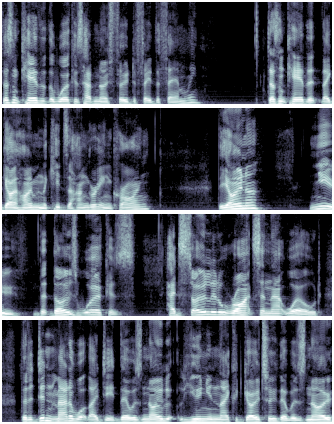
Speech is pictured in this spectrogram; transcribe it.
Doesn't care that the workers have no food to feed the family. Doesn't care that they go home and the kids are hungry and crying. The owner knew that those workers had so little rights in that world that it didn't matter what they did. There was no union they could go to, there was no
